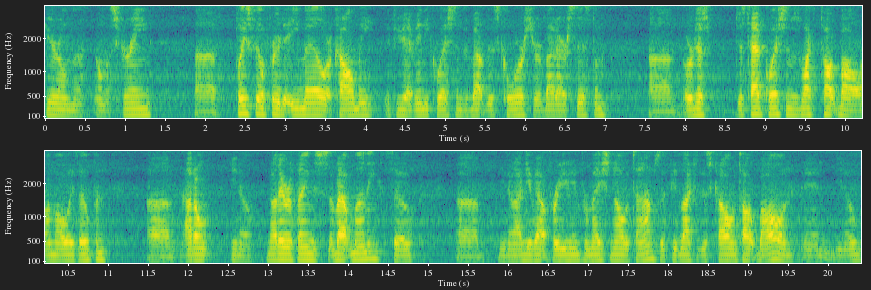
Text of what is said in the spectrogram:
here on the on the screen. Uh, please feel free to email or call me if you have any questions about this course or about our system, um, or just just have questions. Like to talk ball, I'm always open. Um, I don't, you know, not everything's about money, so uh, you know I give out free information all the time. So if you'd like to just call and talk ball and and you know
